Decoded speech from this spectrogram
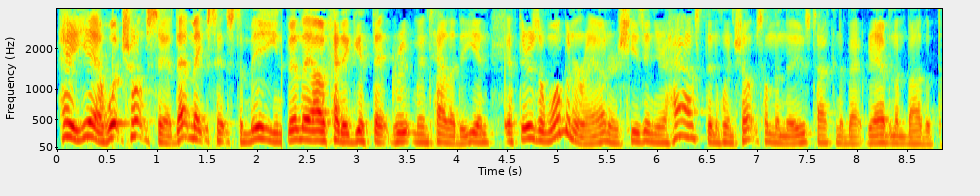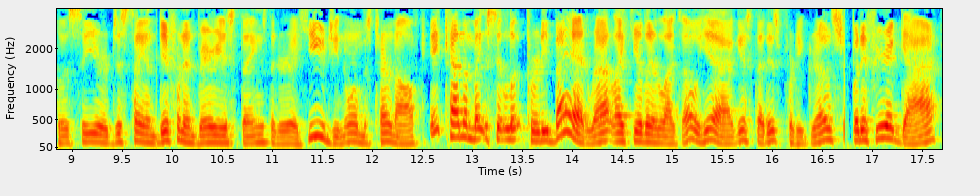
Hey, yeah, what Trump said, that makes sense to me. Then they all kind of get that group mentality. And if there's a woman around or she's in your house, then when Trump's on the news talking about grabbing them by the pussy or just saying different and various things that are a huge, enormous turnoff, it kind of makes it look pretty bad, right? Like you're there like, oh, yeah, I guess that is pretty gross. But if you're a guy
